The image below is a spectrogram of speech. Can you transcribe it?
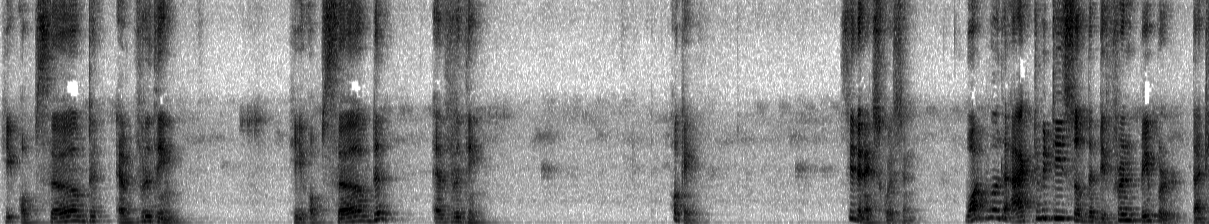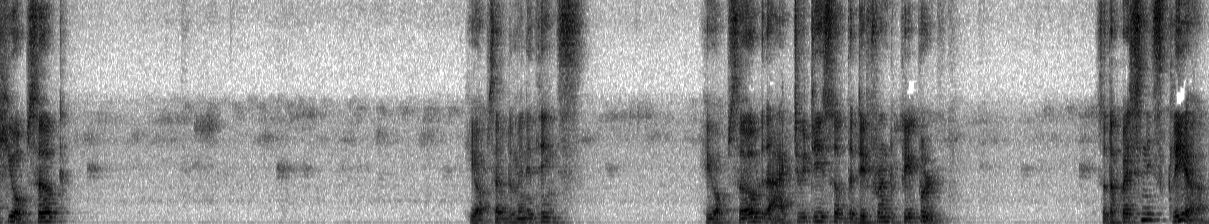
he observed everything he observed everything okay See the next question. What were the activities of the different people that he observed? He observed many things. He observed the activities of the different people. So the question is clear.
